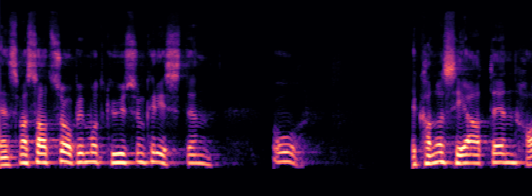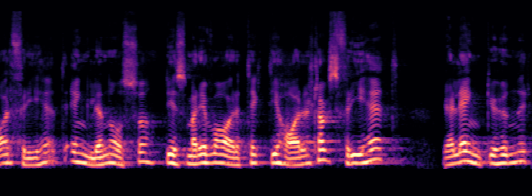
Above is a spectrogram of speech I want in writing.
Den som har satt seg opp imot Gud som kristen. Å, det kan jo se at en har frihet. Englene også. De som er i varetekt, de har en slags frihet. De er lenkehunder.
